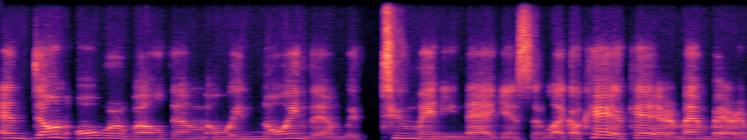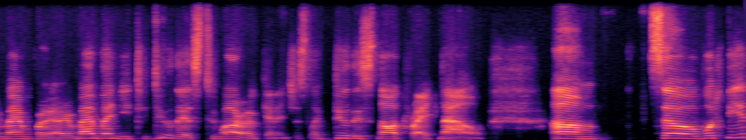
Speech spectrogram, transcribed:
and don't overwhelm them or annoying them with too many nagging. So like, okay, okay, I remember, I remember, I remember I need to do this tomorrow. Can I just like do this not right now? Um, so what we are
